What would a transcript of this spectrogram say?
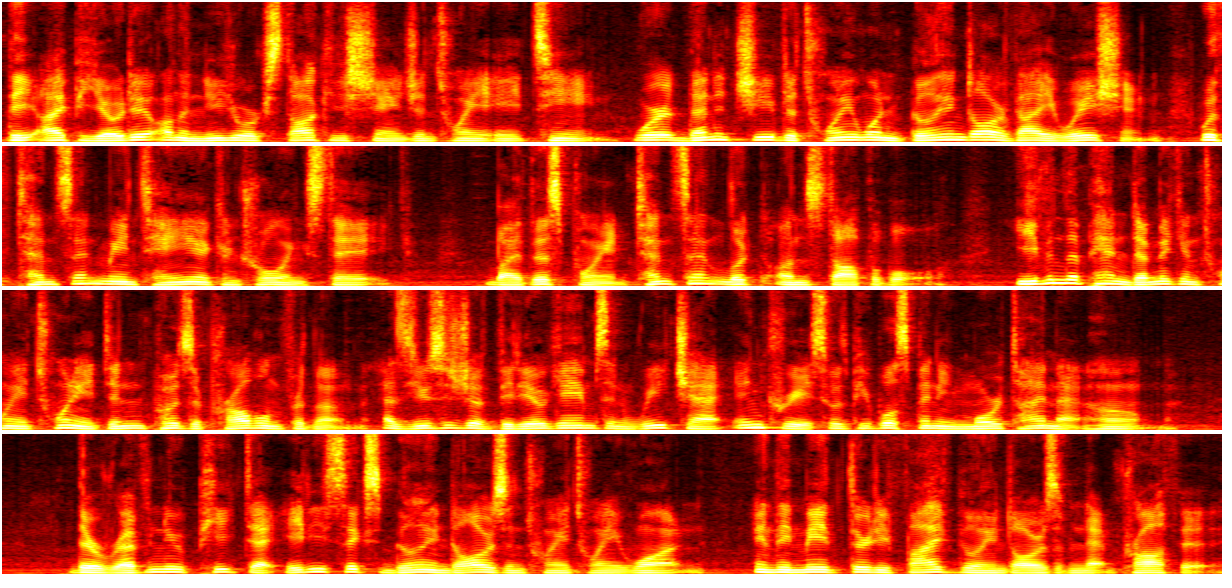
They IPO'd it on the New York Stock Exchange in 2018, where it then achieved a $21 billion valuation, with Tencent maintaining a controlling stake. By this point, Tencent looked unstoppable. Even the pandemic in 2020 didn't pose a problem for them, as usage of video games and WeChat increased with people spending more time at home. Their revenue peaked at $86 billion in 2021, and they made $35 billion of net profit,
